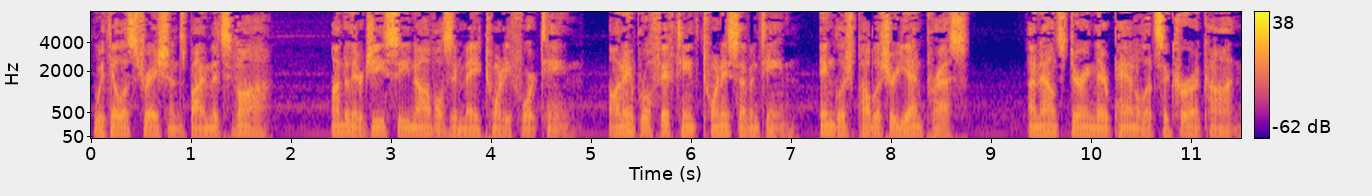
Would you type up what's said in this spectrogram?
with illustrations by Mitz Vah, under their GC Novels in May 2014. On April 15, 2017, English publisher Yen Press announced during their panel at Sakura Con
